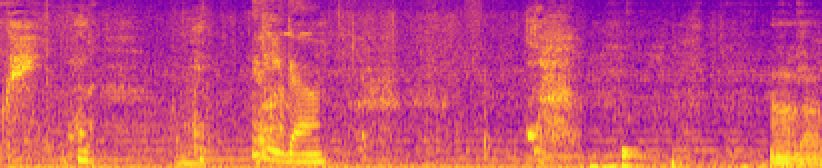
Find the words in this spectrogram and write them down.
Okay. There you go. Hold on, bro.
